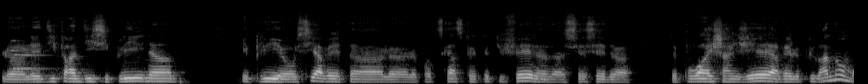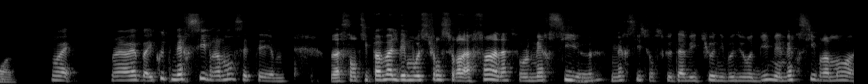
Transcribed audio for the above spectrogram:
le, les différentes disciplines, et puis aussi avec euh, le, podcast que, que, tu fais, c'est de, de, pouvoir échanger avec le plus grand nombre. Ouais. Ouais, ouais, bah écoute, merci vraiment. C'était, on a senti pas mal d'émotions sur la fin, là, sur le merci, euh, merci sur ce que tu as vécu au niveau du rugby, mais merci vraiment. Euh,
